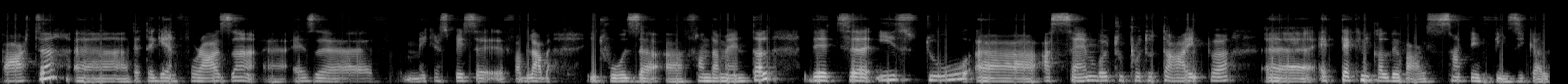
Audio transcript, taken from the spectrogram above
part that again for us as a makerspace uh, fab lab. It was uh, uh, fundamental that is to assemble to prototype a technical device something physical.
